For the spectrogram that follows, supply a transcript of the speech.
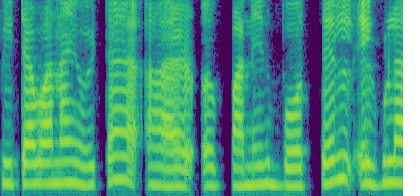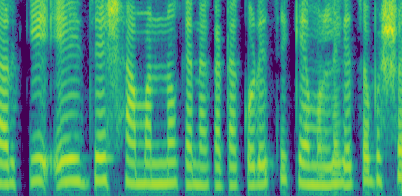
পিঠা বানাই ওইটা আর পানির বোতল, এগুলো আর কি এই যে সামান্য কেনাকাটা করেছি। কেমন লেগেছে অবশ্যই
